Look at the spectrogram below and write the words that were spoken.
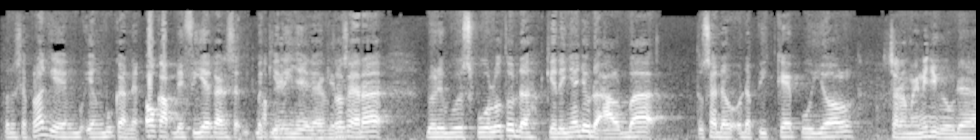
terus siapa lagi yang yang bukan ya? Oh, Capdevia kan se- bek kirinya kan. kiri. Terus akhirnya 2010 tuh udah kirinya aja udah Alba, terus ada udah Pique, Puyol, Cara mainnya juga udah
